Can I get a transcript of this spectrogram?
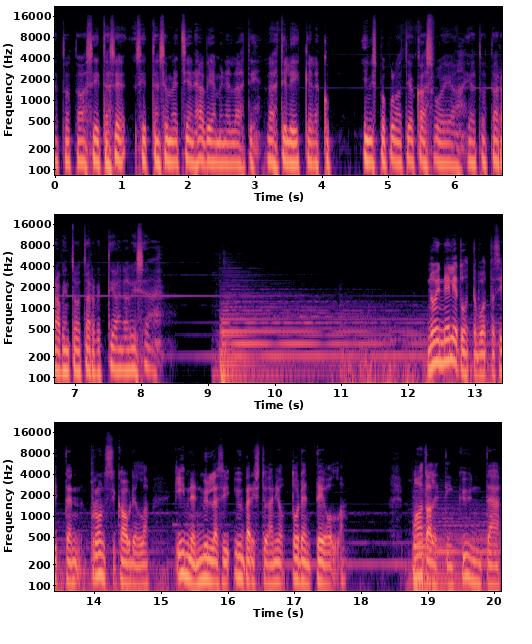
Ja tota, siitä se, sitten se metsien häviäminen lähti, lähti liikkeelle, kun ihmispopulaatio kasvoi ja, ja tota, ravintoa tarvittiin aina lisää. Noin 4000 vuotta sitten pronssikaudella ihminen mylläsi ympäristöään jo toden teolla – Maata alettiin kyntää,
